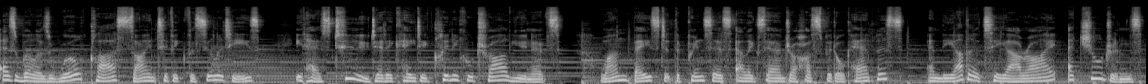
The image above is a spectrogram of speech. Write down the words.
As well as world class scientific facilities, it has two dedicated clinical trial units, one based at the Princess Alexandra Hospital campus and the other TRI at Children's,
